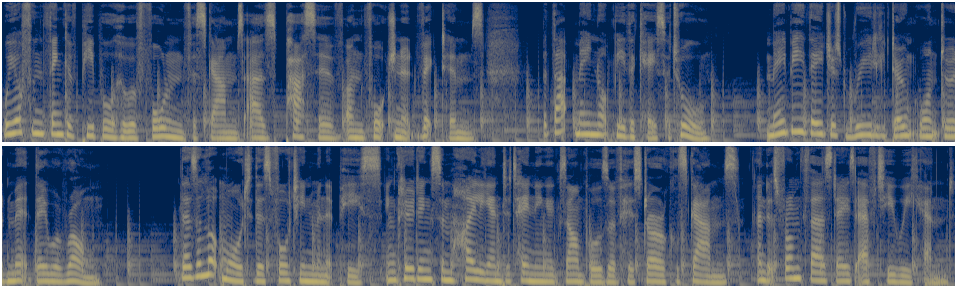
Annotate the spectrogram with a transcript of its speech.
We often think of people who have fallen for scams as passive, unfortunate victims, but that may not be the case at all. Maybe they just really don't want to admit they were wrong. There's a lot more to this 14 minute piece, including some highly entertaining examples of historical scams, and it's from Thursday's FT Weekend.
